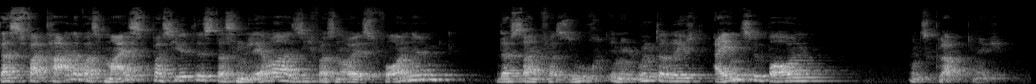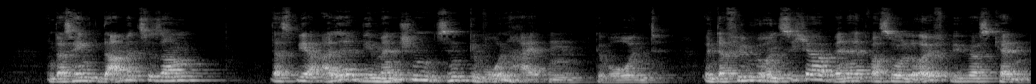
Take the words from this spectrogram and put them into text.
Das Fatale, was meist passiert ist, dass ein Lehrer sich was Neues vornimmt, das dann versucht in den Unterricht einzubauen und es klappt nicht. Und das hängt damit zusammen, dass wir alle, wir Menschen, sind Gewohnheiten gewohnt. Und da fühlen wir uns sicher, wenn etwas so läuft, wie wir es kennen.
